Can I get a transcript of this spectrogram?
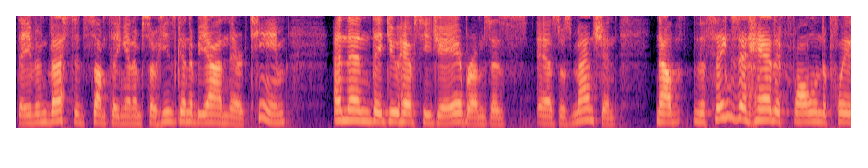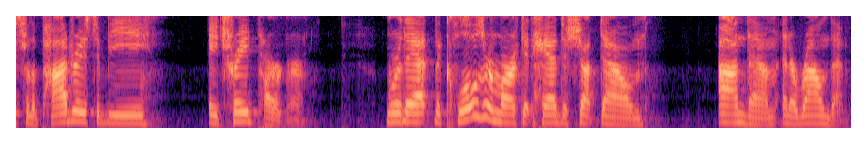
they've invested something in him, so he's going to be on their team. And then they do have C.J. Abrams, as as was mentioned. Now, the things that had to fall into place for the Padres to be a trade partner were that the closer market had to shut down on them and around them.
